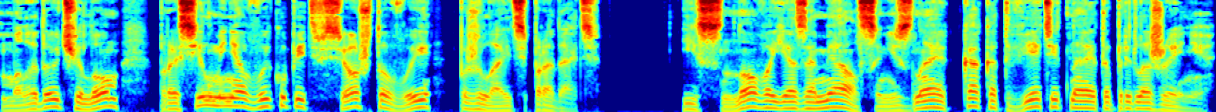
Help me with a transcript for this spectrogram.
Молодой челом просил меня выкупить все, что вы пожелаете продать. И снова я замялся, не зная, как ответить на это предложение.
